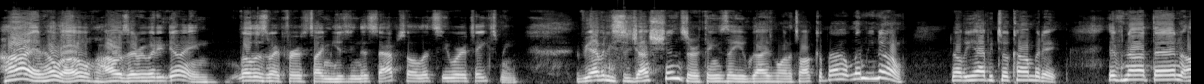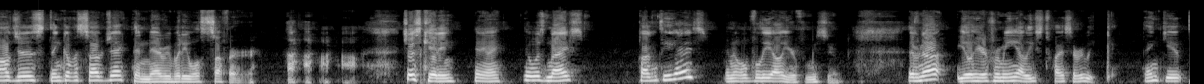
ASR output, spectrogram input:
Hi and hello. How's everybody doing? Well, this is my first time using this app, so let's see where it takes me. If you have any suggestions or things that you guys want to talk about, let me know. I'll be happy to accommodate. If not, then I'll just think of a subject and everybody will suffer. just kidding. Anyway, it was nice talking to you guys, and hopefully I'll hear from you soon. If not, you'll hear from me at least twice every week. Thank you.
